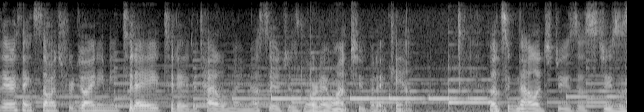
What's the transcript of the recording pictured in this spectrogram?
there. Thanks so much for joining me today. Today, the title of my message is Lord, I Want to, but I can't. Let's acknowledge Jesus. Jesus,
